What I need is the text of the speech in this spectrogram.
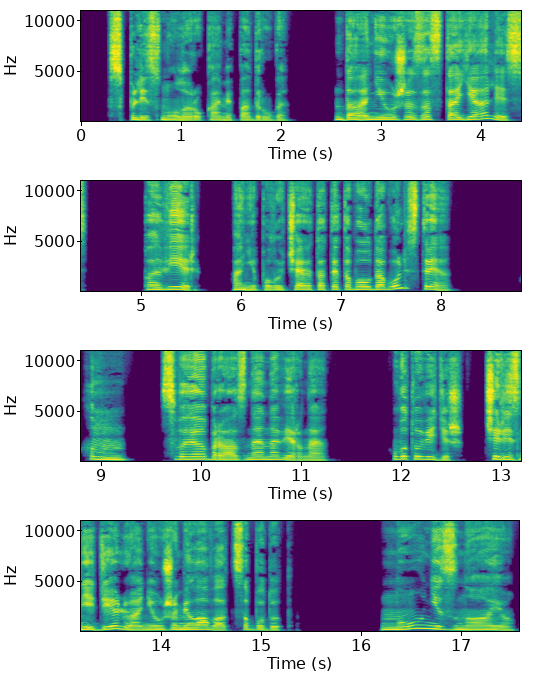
— всплеснула руками подруга. «Да они уже застоялись. Поверь, они получают от этого удовольствие?» «Хм, своеобразное, наверное. Вот увидишь, через неделю они уже миловаться будут». «Ну, не знаю».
